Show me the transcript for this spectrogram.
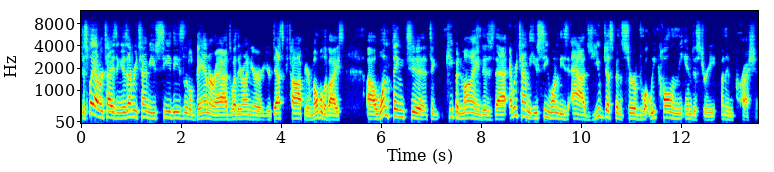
display advertising is every time you see these little banner ads, whether on your, your desktop, your mobile device, uh, one thing to, to keep in mind is that every time that you see one of these ads, you've just been served what we call in the industry an impression.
